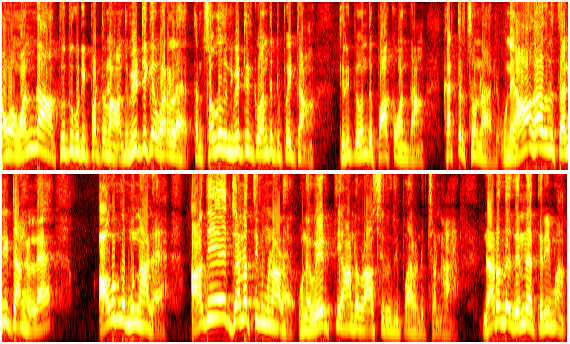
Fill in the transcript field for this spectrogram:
அவன் வந்தான் தூத்துக்குடி பட்டணம் அந்த வீட்டுக்கே வரல. தன் சகோதரன் வீட்டிற்கு வந்துட்டு போயிட்டான். திருப்பி வந்து பார்க்க வந்தான். கர்த்தர் சொன்னார் உன்னை ஆகாதுன்னு தள்ளிட்டாங்கல்ல அவங்க முன்னால் அதே ஜனத்தின் முன்னால உன்னை உயர்த்தி ஆண்டவர் ஆசீர்வதிப்பார்னு சொன்னார். நடந்தது என்ன தெரியுமா?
